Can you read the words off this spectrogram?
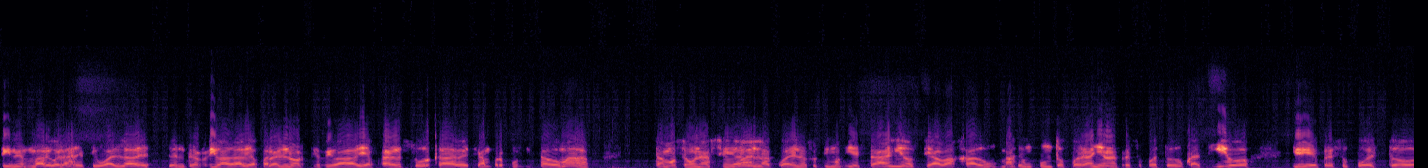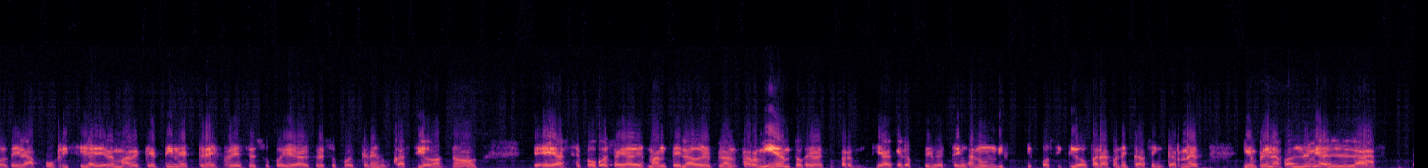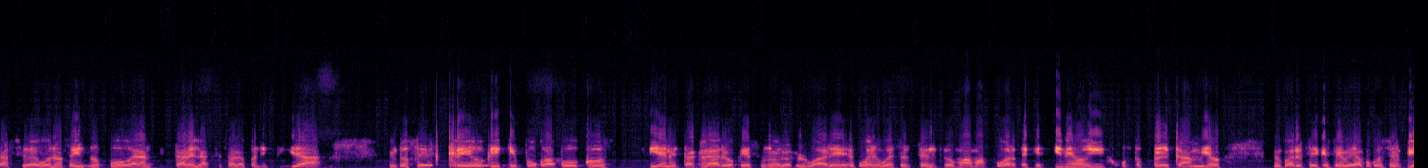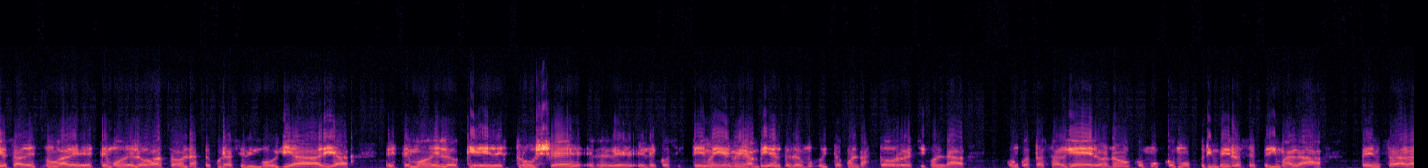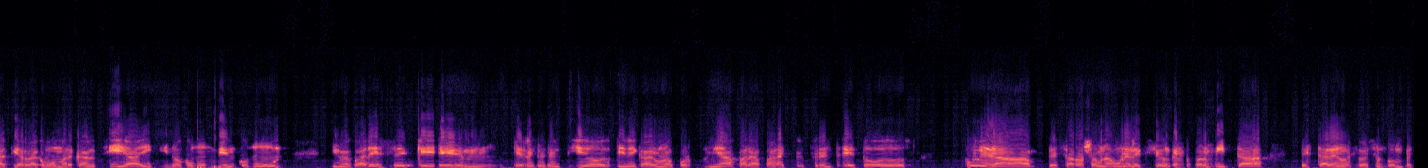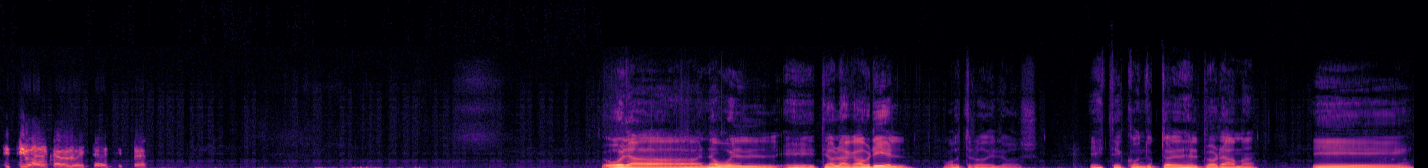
sin embargo las desigualdades entre Rivadavia para el norte y Rivadavia para el sur cada vez se han profundizado más. Estamos en una ciudad en la cual en los últimos 10 años se ha bajado más de un punto por año en el presupuesto educativo y hoy el presupuesto de la publicidad y del marketing es tres veces superior al presupuesto en educación, ¿no? Eh, hace poco se había desmantelado el plan Sarmiento, que permitía que los pibes tengan un dispositivo para conectarse a Internet, y en plena pandemia la, ciudad de Buenos Aires no pudo garantizar el acceso a la conectividad. Entonces creo que, que poco a poco bien está claro que es uno de los lugares, bueno, es el centro más, más fuerte que tiene hoy Juntos por el Cambio, me parece que se, a poco se empieza a desnudar este modelo basado en la especulación inmobiliaria, este modelo que destruye el, ecosistema y el medio ambiente, lo hemos visto con las torres y con la con Costa Salguero, ¿no? Como, como primero se prima la pensar a la tierra como mercancía y no como un bien común, y me parece que, em, que, en ese sentido tiene que haber una oportunidad para, para que el Frente de Todos pueda desarrollar una buena elección que nos permita estar en una situación competitiva de cara al 2023. Hola Nahuel, eh, te habla Gabriel, otro de los este, conductores del programa. Eh,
